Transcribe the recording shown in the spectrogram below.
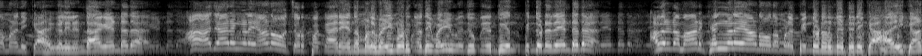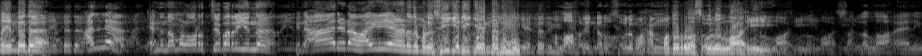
നമ്മൾ നിക്കാഹുകളിൽ ഉണ്ടാകേണ്ടത്? ആ ആചാരങ്ങളെയാണോ ചെറുപ്പക്കാരെ നമ്മൾ വഴിമുറുക്കതി വഴി പിന്തുടരേണ്ടത്? അവരുടെ മാർഗങ്ങളെയാണോ നമ്മൾ പിന്തുടർന്നിട്ട് നിക്കാഹായി കാണേണ്ടത്? അല്ല എന്ന് നമ്മൾ ഉറച്ചു പറയുന്നു. പിന്നെ ആരുടെ വഴിയാണ് നമ്മൾ സ്വീകരിക്കേണ്ടത്? റസൂൽ റസൂലുള്ളാഹി. അലൈഹി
